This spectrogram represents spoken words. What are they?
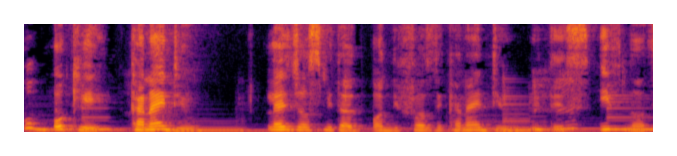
oh, okay, can I do? Let's just meet at, on the first day. Can I deal with Mm-hmm. this? If not,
